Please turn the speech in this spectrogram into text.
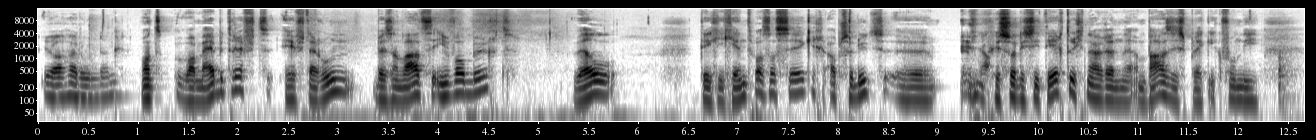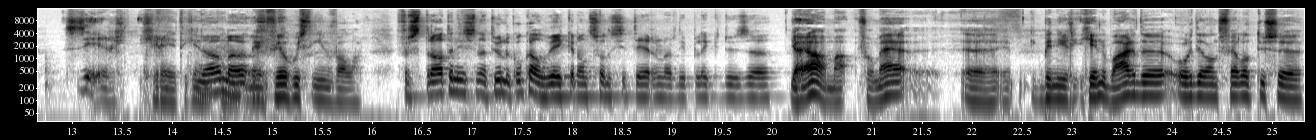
Ja, Haroon dan. Want wat mij betreft heeft Haroon bij zijn laatste invalbeurt wel tegen Gent was dat zeker, absoluut eh, gesolliciteerd terug naar een, een basisplek. Ik vond die zeer gretig en, Ja, en maar- met veel goesting invallen. Verstraten is natuurlijk ook al weken aan het solliciteren naar die plek. Dus eh, Ja, ja, maar voor mij, eh, ik ben hier geen waardeoordeel aan het vellen tussen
